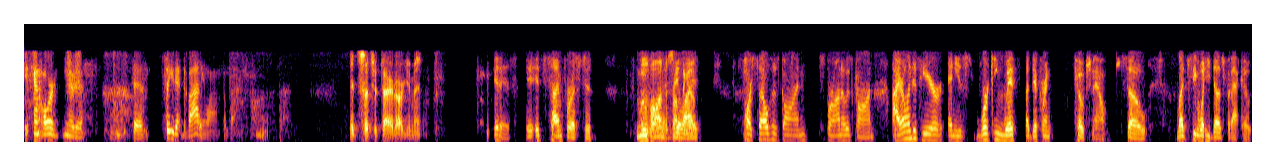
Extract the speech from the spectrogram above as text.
it's kind of hard, you know, to to see that dividing line sometimes. It's such a tired argument. It is. It's time for us to move, on, to and something realize else. Parcells is gone, Sparano is gone, Ireland is here, and he's working with a different coach now. So let's see what he does for that coach.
